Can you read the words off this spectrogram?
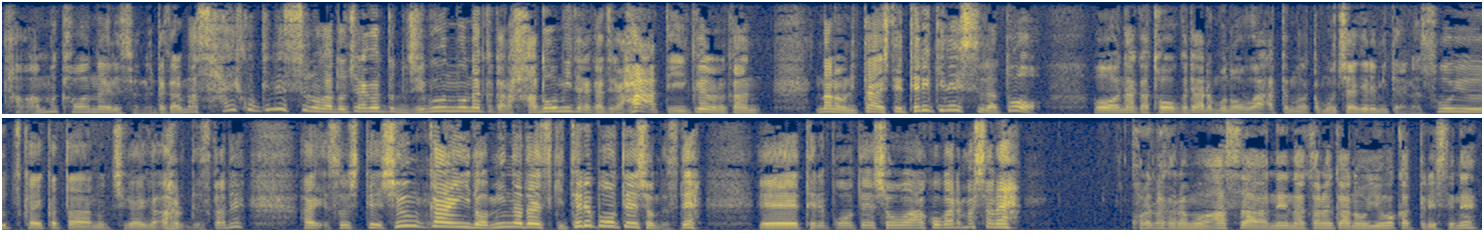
多分あんま変わんないですよね。だからまあサイコキネシスの方がどちらかというと自分の中から波動みたいな感じではーっていくような感なのに対してテレキネシスだと、なんか遠くであるものをわーってなんか持ち上げるみたいな、そういう使い方の違いがあるんですかね。はい。そして瞬間移動、みんな大好き、テレポーテーションですね。えー、テレポーテーションは憧れましたね。これだからもう朝ね、なかなかあの弱かったりしてね。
